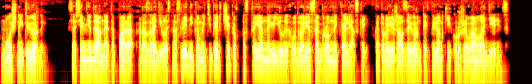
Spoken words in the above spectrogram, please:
мощный и твердый. Совсем недавно эта пара разродилась наследником, и теперь Чеков постоянно видел их во дворе с огромной коляской, в которой лежал завернутый в пеленки и кружева младенец.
